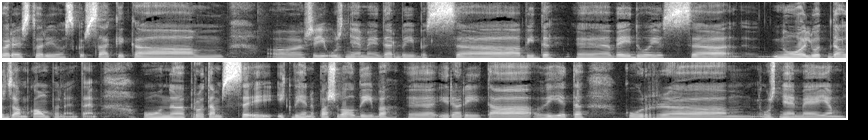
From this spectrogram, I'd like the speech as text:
varēs to arī Oskar saka, ka um, šī uzņēmēja darbības vide veidojas no ļoti daudzām komponentēm. Un, protams, ik viena pašvaldība ir arī tā vieta, kur uzņēmējam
